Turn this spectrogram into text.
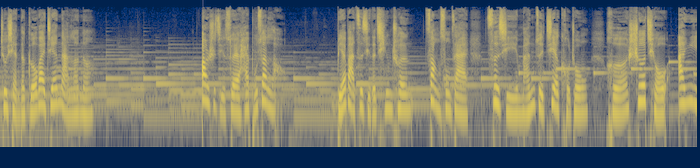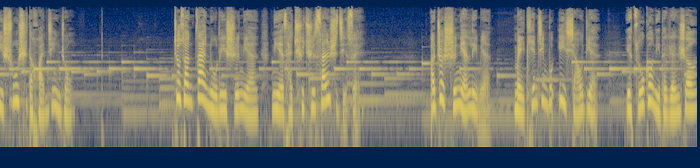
就显得格外艰难了呢？二十几岁还不算老，别把自己的青春葬送在自己满嘴借口中和奢求安逸舒适的环境中。就算再努力十年，你也才区区三十几岁，而这十年里面，每天进步一小点，也足够你的人生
